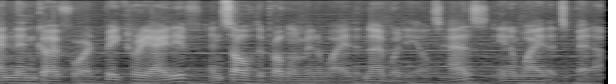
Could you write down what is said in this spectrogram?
And then go for it. Be creative and solve the problem in a way that nobody else has, in a way that's better.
